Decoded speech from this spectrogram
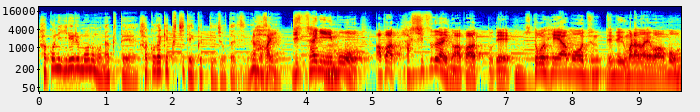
箱に入れるものもなくて箱だけ朽ちていくっていう状態ですよね。はい、実際にもうアパート8室ぐらいのアパートでうん。一部屋も全然埋まらないままもうん。う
